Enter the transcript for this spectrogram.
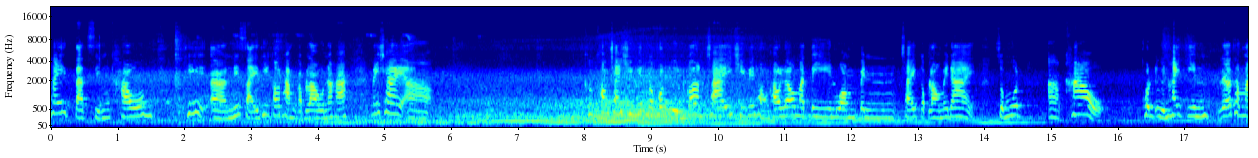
ให้ตัดสินเขาที่นิสัยที่เขาทำกับเรานะคะ ไม่ใช่คือเขาใช้ชีวิตกับคนอื่นก ช้ชีวิตของเขาแล้วมาตีรวมเป็นใช้กับเราไม่ได้ สมมุติข้าวคนอื่นให้กิน แล้วทำไม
